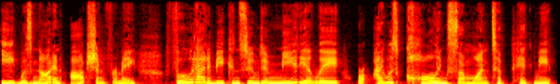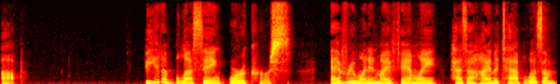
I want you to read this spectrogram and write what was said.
eat was not an option for me. Food had to be consumed immediately, or I was calling someone to pick me up. Be it a blessing or a curse, everyone in my family has a high metabolism.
